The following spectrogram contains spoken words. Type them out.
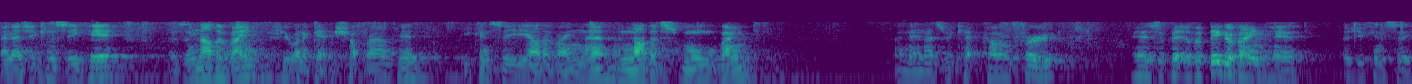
And as you can see here, there's another vein, if you want to get a shot round here. You can see the other vein there, another small vein. And then as we kept coming through, here's a bit of a bigger vein here, as you can see.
